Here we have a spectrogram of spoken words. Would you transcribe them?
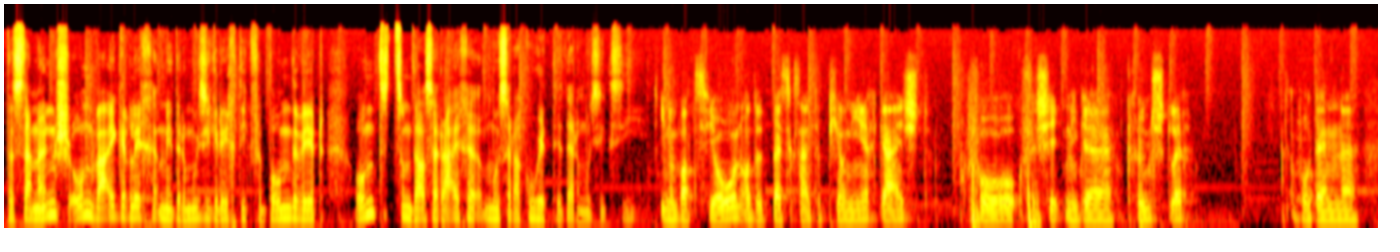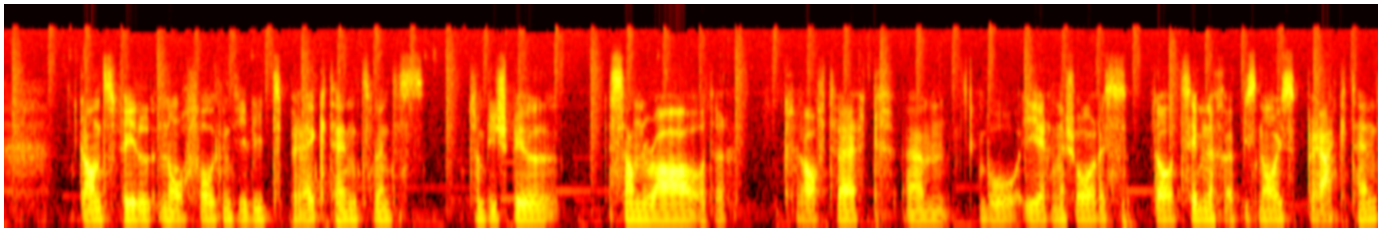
Dass der Mensch unweigerlich mit der Musikrichtung verbunden wird und um das zu erreichen, muss er auch gut in der Musik sein. Innovation oder besser gesagt der Pioniergeist von verschiedenen Künstlern, die dann äh, ganz viele nachfolgende Leute geprägt haben, wenn das zum Beispiel Sun Ra oder Kraftwerk, ähm, wo ihren Genres da ziemlich etwas Neues geprägt haben.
